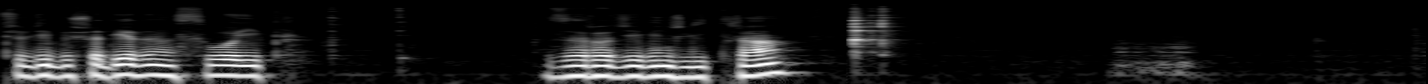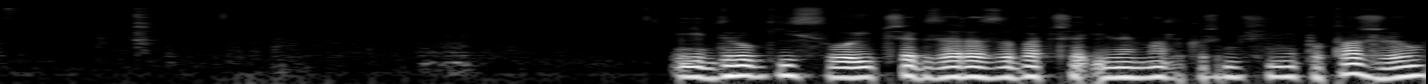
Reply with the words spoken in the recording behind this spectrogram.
Czyli wyszedł jeden słoik 0,9 litra. I drugi słoiczek, zaraz zobaczę ile ma, tylko żebym się nie poparzył.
